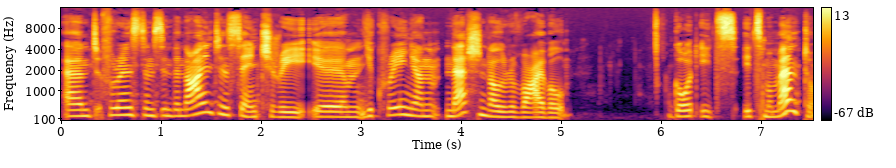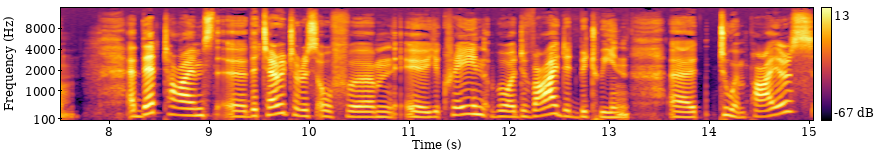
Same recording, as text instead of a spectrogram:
And for instance, in the 19th century, um, Ukrainian national revival got its its momentum. At that time, uh, the territories of um, uh, Ukraine were divided between uh, two empires,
